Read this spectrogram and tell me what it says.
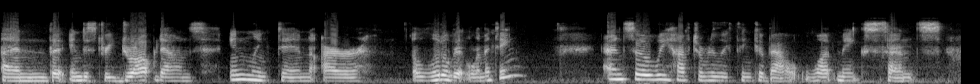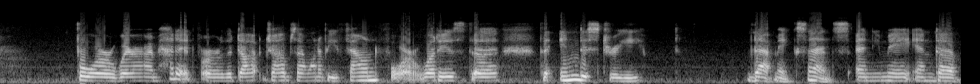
And the industry drop downs in LinkedIn are a little bit limiting. And so we have to really think about what makes sense for where I'm headed, for the do- jobs I want to be found for. What is the the industry that makes sense? And you may end up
